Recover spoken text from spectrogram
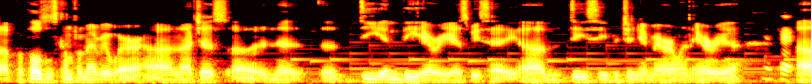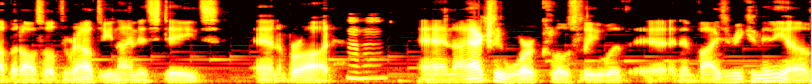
uh, proposals come from everywhere, uh, not just uh, in the, the DMV area, as we say, um, DC, Virginia, Maryland area, okay uh, but also throughout the United States and abroad mm-hmm. and I actually work closely with a- an advisory committee of,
